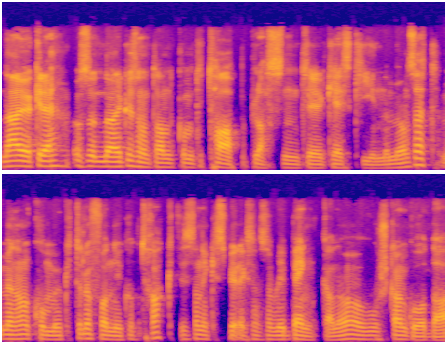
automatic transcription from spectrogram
Nei, han gjør ikke det. Og så nå er det ikke sånn at han kommer til å tape plassen til Case Keenum uansett, men han kommer jo ikke til å få ny kontrakt hvis han ikke spiller. Ikke sant? Så han blir benka nå, og hvor skal han gå da?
